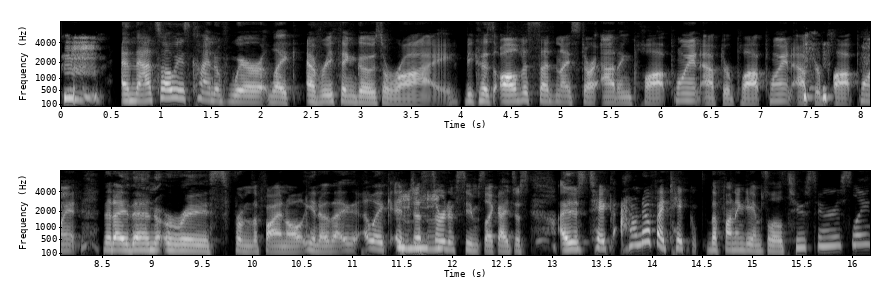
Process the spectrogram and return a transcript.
Hmm. And that's always kind of where like everything goes awry because all of a sudden I start adding plot point after plot point after plot point that I then erase from the final, you know, that like it mm-hmm. just sort of seems like I just I just take I don't know if I take the fun and games a little too seriously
